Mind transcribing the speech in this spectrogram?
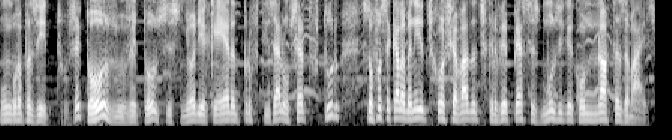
um rapazito, jeitoso, jeitoso, sim senhor, e a quem era de profetizar um certo futuro, se não fosse aquela mania desconchavada de escrever peças de música com notas a mais.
